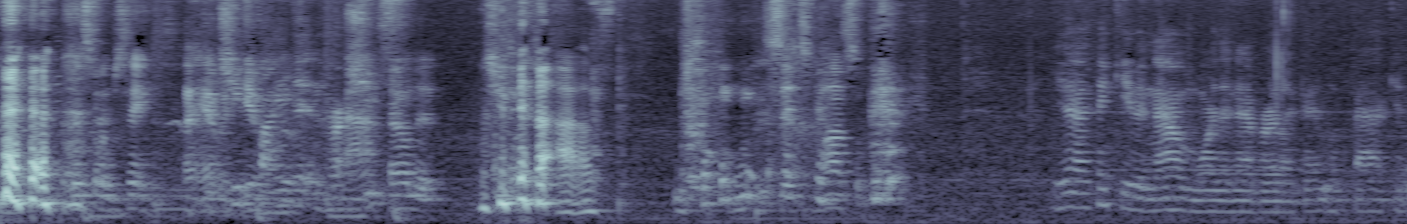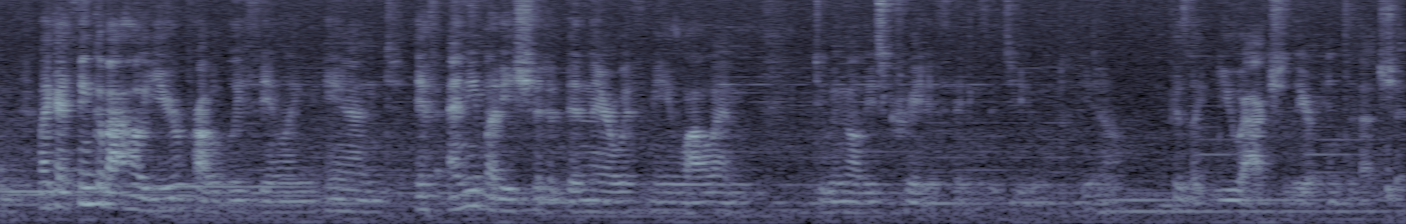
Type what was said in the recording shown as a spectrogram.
said. That's what I'm saying. I haven't Did she given find it in her ass? She found it. She went to Ass. it's possible. Yeah, I think even now more than ever, like I look back and like I think about how you're probably feeling, and if anybody should have been there with me while I'm doing all these creative things, it's you. You know, because like you actually are into that shit.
